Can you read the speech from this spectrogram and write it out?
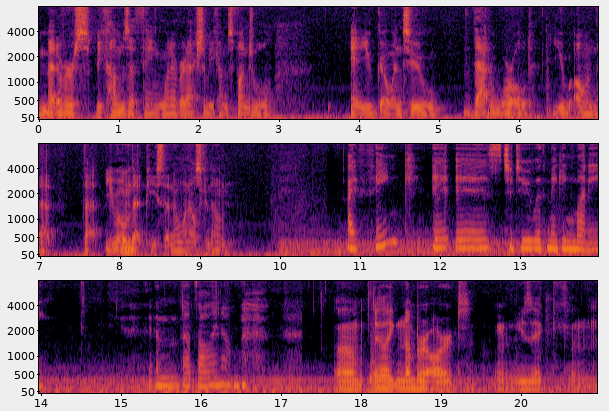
metaverse becomes a thing, whenever it actually becomes fungible, and you go into that world, you own that that you own that piece that no one else can own. I think it is to do with making money, and that's all I know. Um, they like number art and music, and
